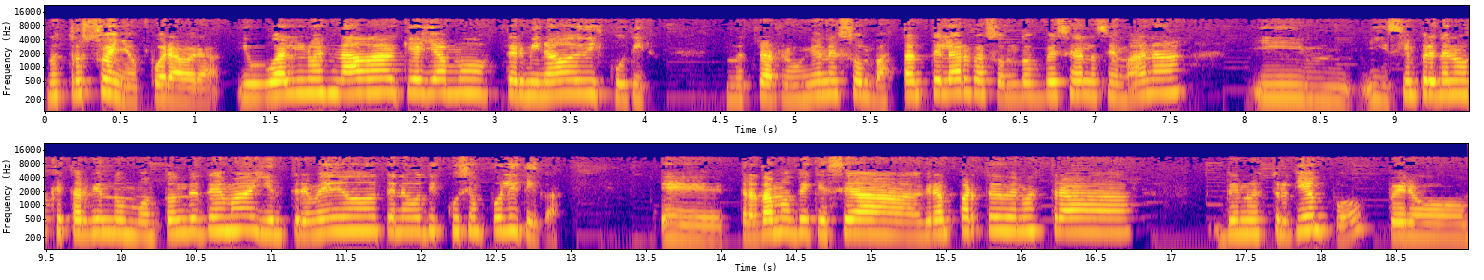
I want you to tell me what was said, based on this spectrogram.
nuestros sueños por ahora. Igual no es nada que hayamos terminado de discutir. Nuestras reuniones son bastante largas, son dos veces a la semana y, siempre tenemos que estar viendo un montón de temas y entre medio tenemos discusión política. Eh, tratamos de que sea gran parte de nuestra de nuestro tiempo, pero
